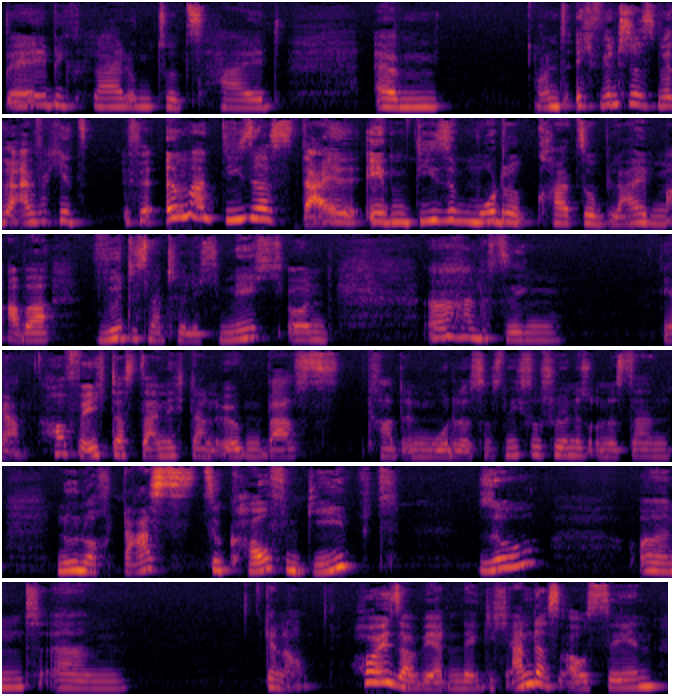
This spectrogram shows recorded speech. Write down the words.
Babykleidung zurzeit. Ähm, und ich wünsche, es würde einfach jetzt für immer dieser Style, eben diese Mode gerade so bleiben, aber wird es natürlich nicht. Und äh, deswegen, ja, hoffe ich, dass da nicht dann irgendwas gerade in Mode ist, was nicht so schön ist und es dann nur noch das zu kaufen gibt. So. Und ähm, genau. Häuser werden, denke ich, anders aussehen.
